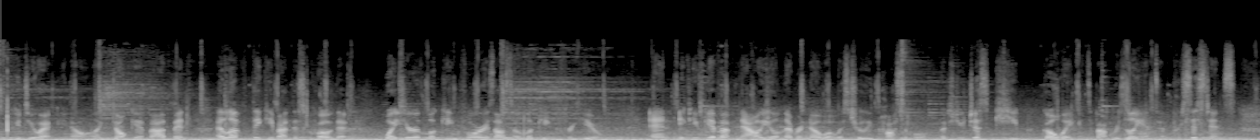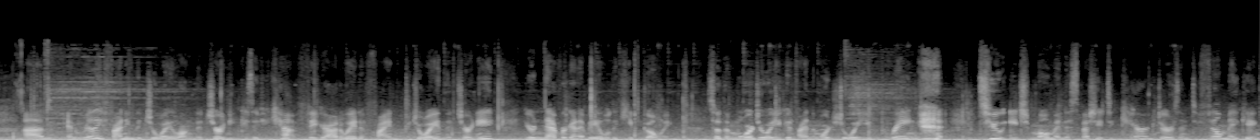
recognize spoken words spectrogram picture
you can do it, you know, like don't give up. And I love thinking about this quote that what you're looking for is also looking for you. And if you give up now, you'll never know what was truly possible. But if you just keep going, it's about resilience and persistence um, and really finding the joy along the journey. Because if you can't figure out a way to find joy in the journey, you're never going to be able to keep going. So the more joy you can find, the more joy you bring to each moment, especially to characters and to filmmaking.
